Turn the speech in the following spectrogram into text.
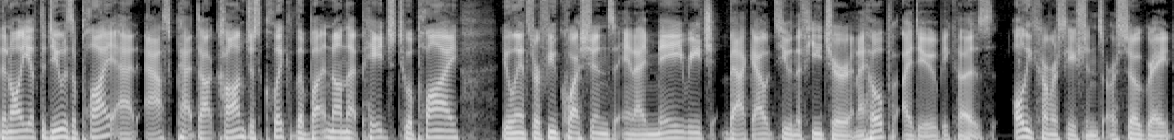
then all you have to do is apply at askpat.com. Just click the button on that page to apply. You'll answer a few questions, and I may reach back out to you in the future. And I hope I do because all these conversations are so great.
